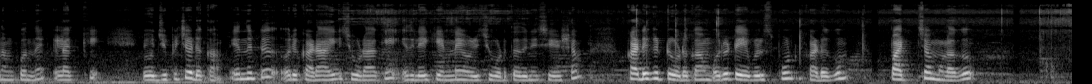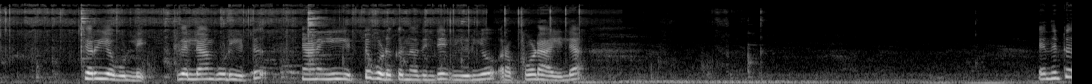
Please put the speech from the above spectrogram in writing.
നമുക്കൊന്ന് ഇളക്കി യോജിപ്പിച്ചെടുക്കാം. എന്നിട്ട് ഒരു കടായി ചൂടാക്കി ഇതിലേക്ക് എണ്ണ ഒഴിച്ചു കൊടുത്തതിന് ശേഷം കടുകിട്ട് കൊടുക്കാം. ഒരു ടേബിൾ സ്പൂൺ കടുകും പച്ചമുളക് ചെറിയ ഉള്ളി. ഇതെല്ലാം കൂടി ഇട്ട് ഞാൻ ഈ ഇട്ട് കൊടുക്കുന്നതിന്റെ വീഡിയോ റെക്കോർഡായില്ല എന്നിട്ട്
